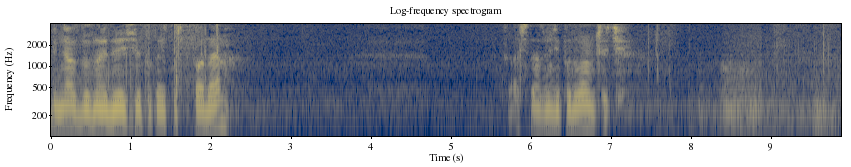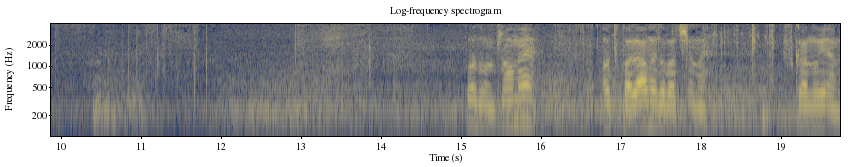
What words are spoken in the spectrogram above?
Gniazdo znajduje się tutaj pod spodem. Trzeba się teraz będzie podłączyć. Podłączone. Odpalamy, zobaczymy. Skanujemy.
